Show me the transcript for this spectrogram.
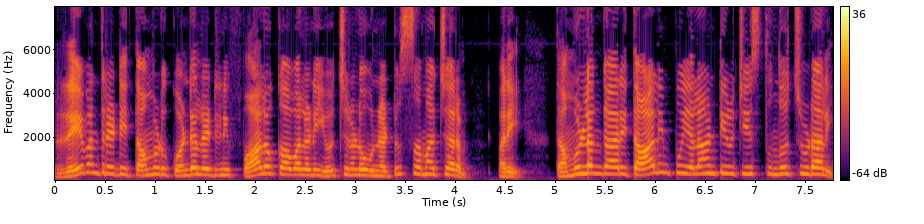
రేవంత్ రెడ్డి తమ్ముడు కొండలరెడ్డిని ఫాలో కావాలనే యోచనలో ఉన్నట్టు సమాచారం. మరి తమ్ముళ్ళం గారి తాలింపు ఎలాంటి రుచి ఇస్తుందో చూడాలి.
